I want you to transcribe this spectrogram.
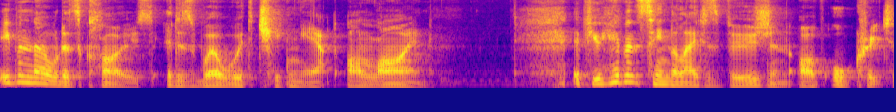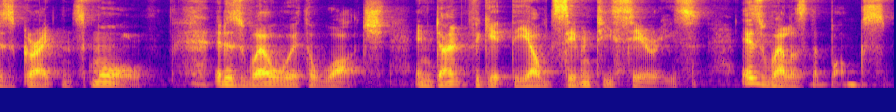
Even though it is closed, it is well worth checking out online. If you haven't seen the latest version of All Creatures Great and Small, it is well worth a watch, and don't forget the old 70s series, as well as the books.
